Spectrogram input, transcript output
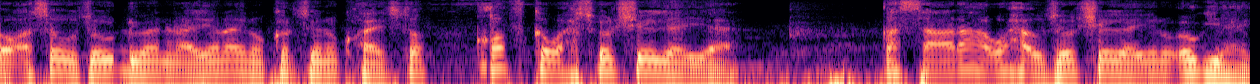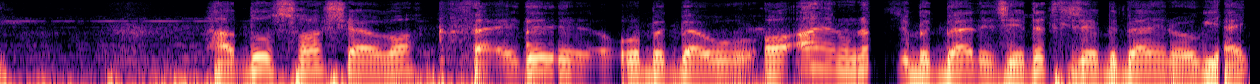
oo asagu soo dhimanan ayana inuu kalsooni ku haysto. Qofka wax soo sheegayaa khasaaraha waxa uu soo sheegaya inuu og yahay hadduu soo sheego faa'iidadeeda oo ah inuu naftiisu badbaadaysa iyo dadkiisu ay badbaadayn inuu og yahay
